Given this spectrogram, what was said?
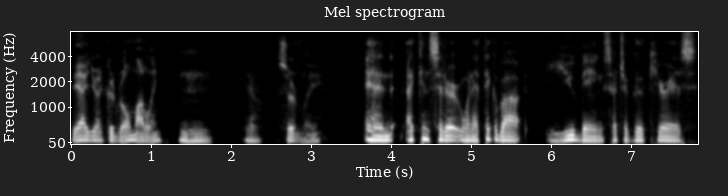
Yeah, you had good role modeling. hmm Yeah. Certainly. And I consider when I think about you being such a good, curious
